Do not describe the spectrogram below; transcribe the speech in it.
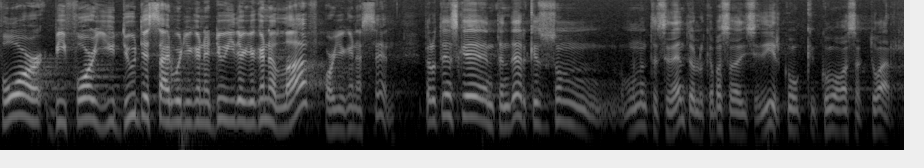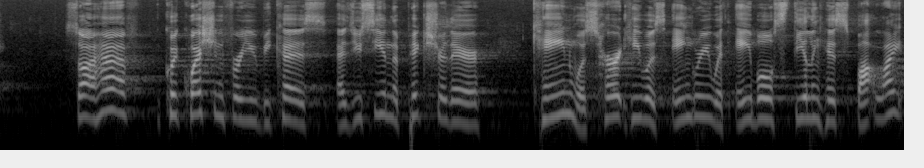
for before you do decide what you're going to do. Either you're going to love or you're going to sin. Pero tienes que entender que son un antecedente de lo que vas a decidir, cómo, cómo vas a actuar. So I have a quick question for you because as you see in the picture there, Cain was hurt. He was angry with Abel stealing his spotlight.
